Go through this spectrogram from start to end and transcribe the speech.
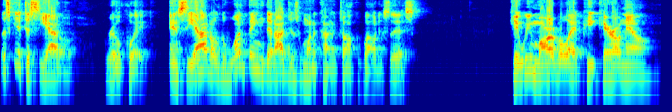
Let's get to Seattle real quick. In Seattle, the one thing that I just want to kind of talk about is this. Can we marvel at Pete Carroll now?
